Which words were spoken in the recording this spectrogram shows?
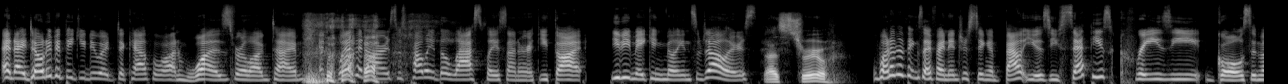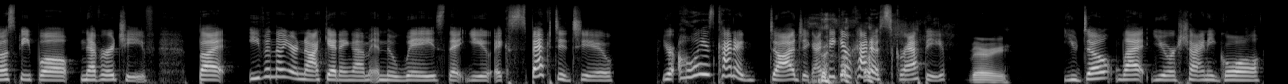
And I don't even think you knew what decathlon was for a long time. And webinars was probably the last place on earth you thought you'd be making millions of dollars. That's true one of the things I find interesting about you is you set these crazy goals that most people never achieve. But even though you're not getting them in the ways that you expected to, you're always kind of dodging. I think you're kind of scrappy. Very. You don't let your shiny goal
